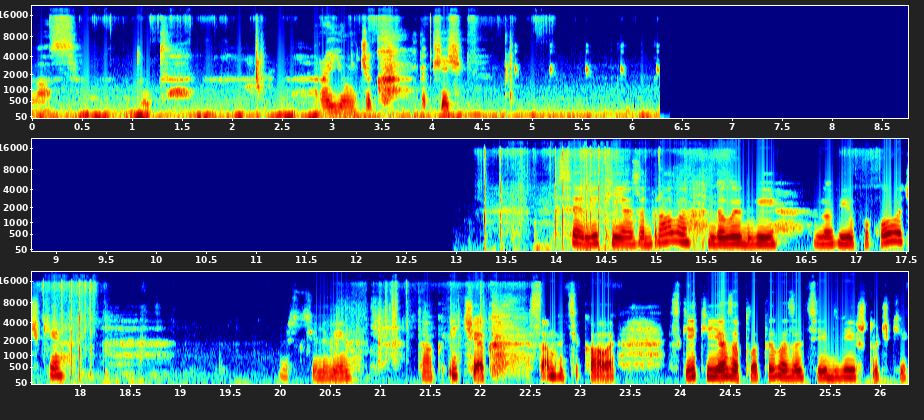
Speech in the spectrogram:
у нас тут райончик такий. Все, ліки я забрала, дали дві нові упаковочки. Ось ці дві. Так, і чек. Саме цікаве. Скільки я заплатила за ці дві штучки?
